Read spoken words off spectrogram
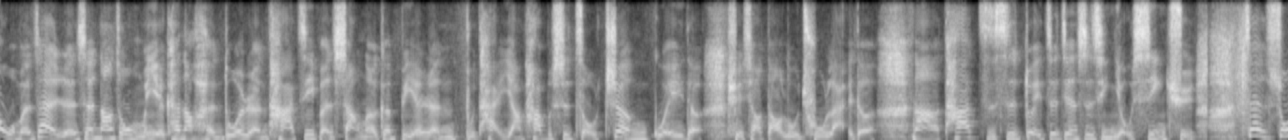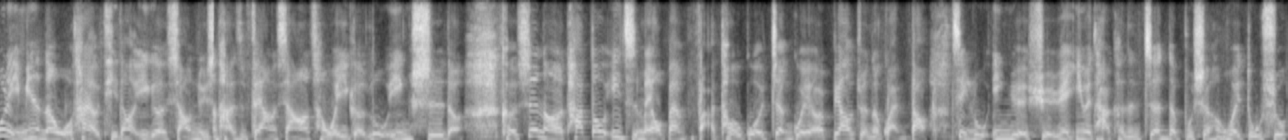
那我们在人生当中，我们也看到很多人，他基本上呢跟别人不太一样，他不是走正规的学校道路出来的，那他只是对这件事情有兴趣。在书里面呢，我他有提到一个小女生，她是非常想要成为一个录音师的，可是呢，她都一直没有办法透过正规而标准的管道进入音乐学院，因为她可能真的不是很会读书，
